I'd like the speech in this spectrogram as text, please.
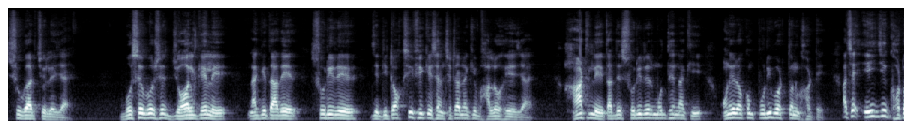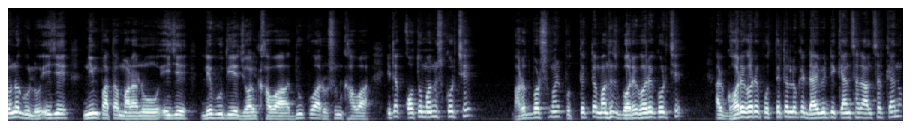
সুগার চলে যায়। বসে বসে জল গেলে নাকি তাদের শরীরের যে ডিটক্সিফিকেশান সেটা নাকি ভালো হয়ে যায়। হাঁটলে তাদের শরীরের মধ্যে নাকি অনেক রকম পরিবর্তন ঘটে। আচ্ছা এই যে ঘটনাগুলো, এই যে নিম পাতা মারানো, এই যে লেবু দিয়ে জল খাওয়া, দু কোয়া রসুন খাওয়া, এটা কত মানুষ করছে? ভারতবর্ষ মানে প্রত্যেকটা মানুষ ঘরে ঘরে করছে। আর ঘরে ঘরে প্রত্যেকটা লোকের ডায়াবেটিক ক্যান্সার, আলসার কেন?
